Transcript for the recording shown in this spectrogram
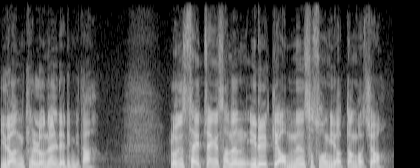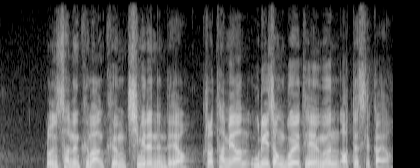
이런 결론을 내립니다. 론스타 입장에서는 잃을 게 없는 소송이었던 거죠. 론스타는 그만큼 치밀했는데요. 그렇다면 우리 정부의 대응은 어땠을까요?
